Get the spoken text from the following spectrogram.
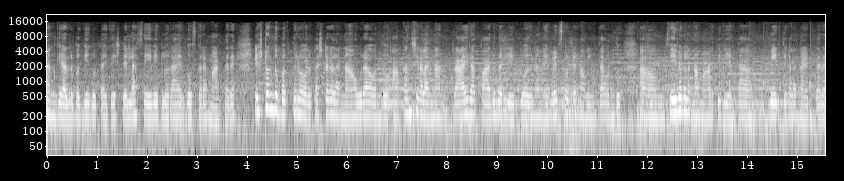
ನನಗೆ ಅದ್ರ ಬಗ್ಗೆ ಗೊತ್ತಾಯಿತು. ಎಷ್ಟೆಲ್ಲ ಸೇವೆಗಳು ರಾಯರಿಗೋಸ್ಕರ ಮಾಡ್ತಾರೆ. ಎಷ್ಟೊಂದು ಭಕ್ತರು ಅವರ ಕಷ್ಟಗಳನ್ನು, ಅವರ ಒಂದು ಆಕಾಂಕ್ಷೆಗಳನ್ನು ರಾಯರ ಪಾದದಲ್ಲಿ ಇಟ್ಟು ಅದನ್ನು ನೆರವೇರಿಸ್ಕೊಂಡ್ರೆ ನಾವು ಇಂಥ ಒಂದು ಸೇವೆಗಳನ್ನು ಮಾಡ್ತೀವಿ ಅಂತ ಬೇಡಿಕೆಗಳನ್ನು ಇಡ್ತಾರೆ,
